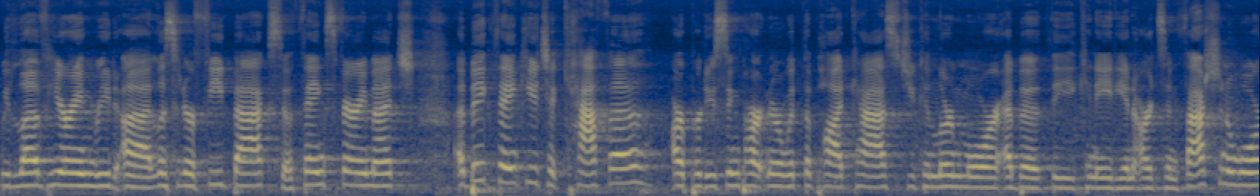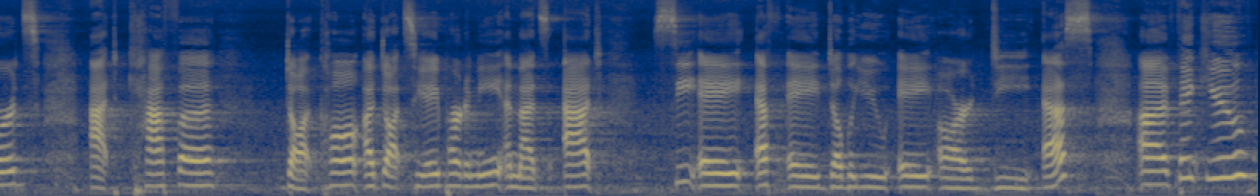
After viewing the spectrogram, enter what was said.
We love hearing read, uh, listener feedback, so thanks very much. A big thank you to CAFA, our producing partner with the podcast. You can learn more about the Canadian Arts and Fashion Awards at CAFA.com, uh, .ca, pardon me, and that's at C A F A W A R D S. Uh, thank you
